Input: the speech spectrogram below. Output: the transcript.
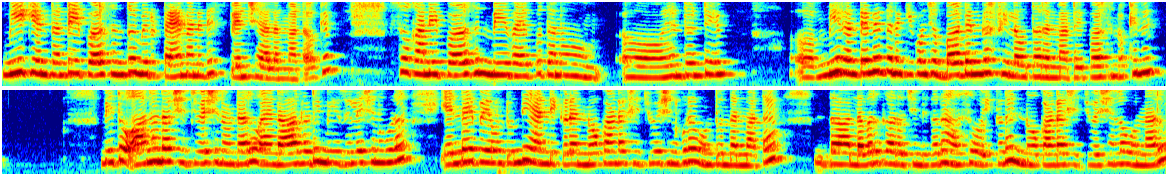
మీకేంటంటే ఈ పర్సన్తో మీరు టైం అనేది స్పెండ్ చేయాలన్నమాట ఓకే? సో కానీ ఈ పర్సన్ మీ వైపు తను ఏంటంటే మీరంటేనే తనకి కొంచెం బర్డెన్గా ఫీల్ అవుతారనమాట ఈ పర్సన్ ఓకేనా? మీతో ఆన్ అండ్ ఆఫ్ సిచ్యువేషన్ ఉంటారు అండ్ ఆల్రెడీ మీ రిలేషన్ కూడా ఎండ్ అయిపోయి ఉంటుంది అండ్ ఇక్కడ నో కాంటాక్ట్ సిచ్యువేషన్ కూడా ఉంటుందన్నమాట. ద లవర్ కార్డ్ వచ్చింది కదా సో ఇక్కడ నో కాంటాక్ట్ సిచ్యువేషన్లో ఉన్నారు.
